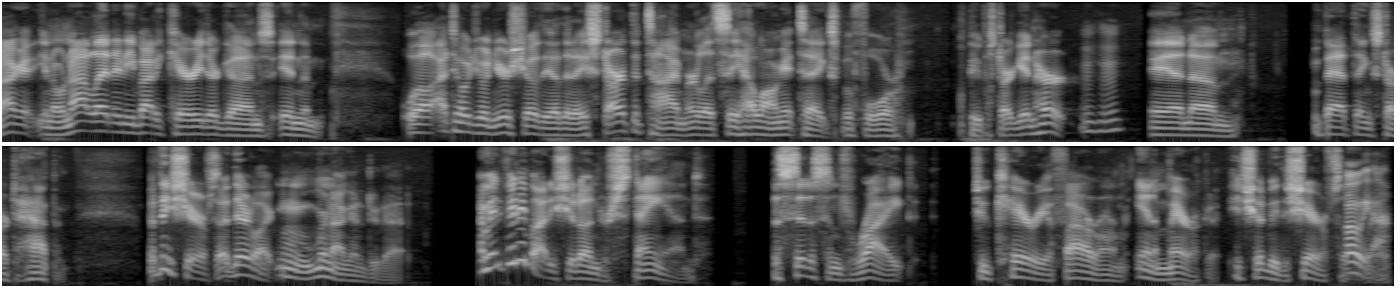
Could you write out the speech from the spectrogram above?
Not gonna, you know, not let anybody carry their guns in them. Well, I told you on your show the other day. Start the timer. Let's see how long it takes before people start getting hurt, Mhm. and um, bad things start to happen. But these sheriffs, they're like, mm, we're not going to do that. I mean, if anybody should understand the citizen's right to carry a firearm in America, it should be the sheriffs of Oh, yeah.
